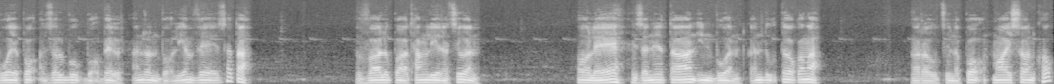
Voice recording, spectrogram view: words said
buai e po zalbuk bo bel, an ron bo liam ve zata valupa thang lian a chuan. Ole zanatan e in buan, kan du to kanga ngaro chuna po, mai son khop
